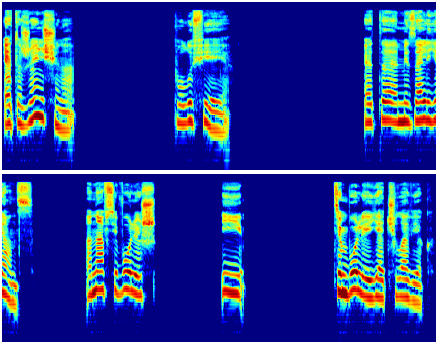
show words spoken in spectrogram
Эта женщина — полуфея. Это мезальянс. Она всего лишь... И... Тем более я человек.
